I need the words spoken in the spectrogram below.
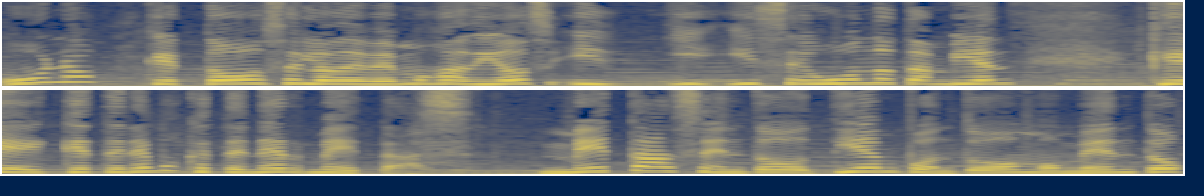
uno, que todo se lo debemos a Dios y, segundo también que, que tenemos que tener metas, metas en todo tiempo, en todo momento,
